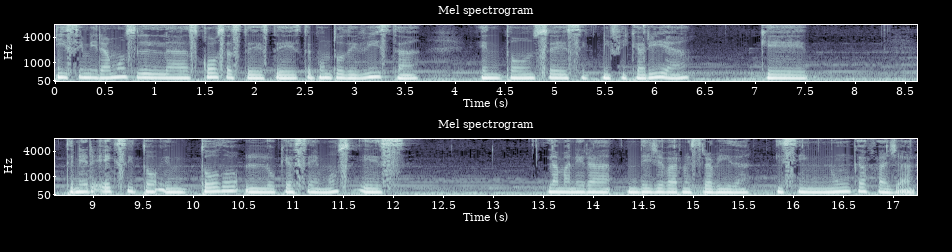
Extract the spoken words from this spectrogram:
Y si miramos las cosas desde este punto de vista, entonces significaría que tener éxito en todo lo que hacemos es la manera de llevar nuestra vida y sin nunca fallar.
